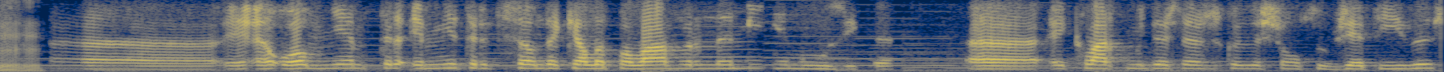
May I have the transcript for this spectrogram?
Uhum. Uh, é, ou a minha, a minha tradução daquela palavra na minha música. Uh, é claro que muitas destas coisas são subjetivas,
